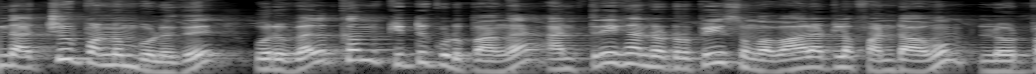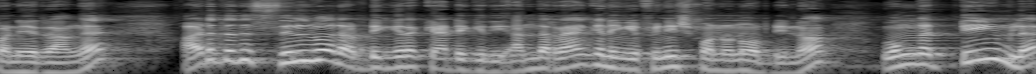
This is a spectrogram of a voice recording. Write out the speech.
இந்த அச்சீவ் பண்ணும் பொழுது ஒரு வெல்கம் கிட்டு கொடுப்பாங்க. அண்ட் த்ரீ ஹண்ட்ரட் ருபீஸ் உங்கள் வாலெட்டில் ஃபண்டாகவும் லோட் பண்ணிடுறாங்க. அடுத்தது சில்வர் அப்படிங்கிற கேட்டகரி அந்த ரேங்கை நீங்கள் ஃபினிஷ் பண்ணணும் அப்படின்னா உங்கள் டீமில்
